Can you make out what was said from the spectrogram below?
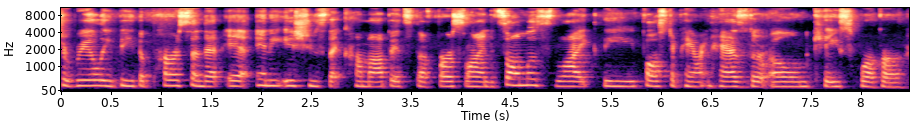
to really be the person that any issues that come up, it's the first line. It's almost like the foster parent has their own caseworker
